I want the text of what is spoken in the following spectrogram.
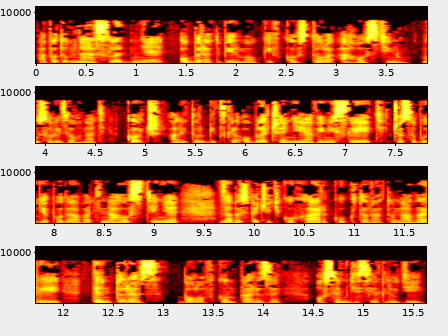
a potom následne obrad Birmovky v kostole a hostinu. Museli zohnať koč a liturgické oblečenia, vymyslieť, čo sa bude podávať na hostine, zabezpečiť kuchárku, ktorá to navarí. Tento raz bolo v komparze 80 ľudí.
